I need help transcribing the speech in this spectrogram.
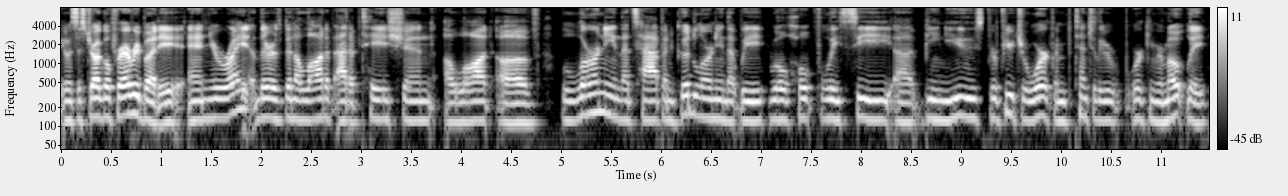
it was a struggle for everybody. And you're right, there's been a lot of adaptation, a lot of learning that's happened, good learning that we will hopefully see uh, being used for future work and potentially working remotely.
